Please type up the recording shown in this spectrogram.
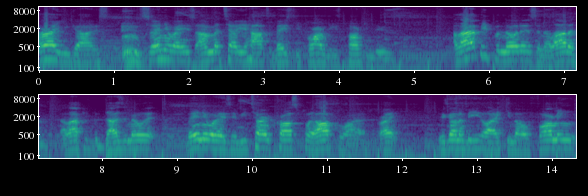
Alright you guys, so anyways, I'm gonna tell you how to basically farm these pumpkin dudes. A lot of people know this and a lot of a lot of people doesn't know it. But anyways, if you turn crossplay offline, right? You're gonna be like, you know, farming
